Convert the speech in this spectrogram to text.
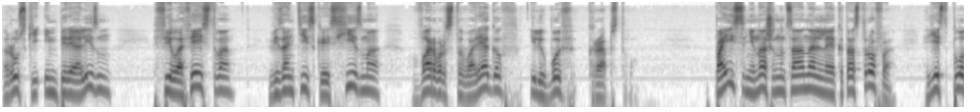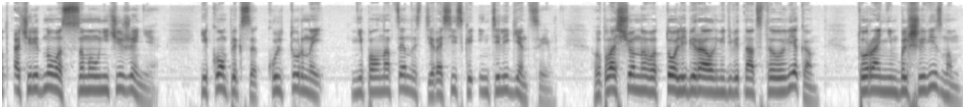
русский империализм, филофейство, византийская схизма, варварство варягов и любовь к рабству. Поистине наша национальная катастрофа есть плод очередного самоуничижения и комплекса культурной неполноценности российской интеллигенции, воплощенного то либералами XIX века, то ранним большевизмом,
